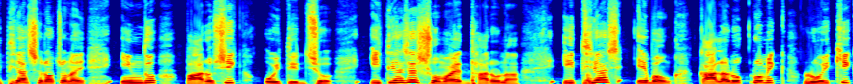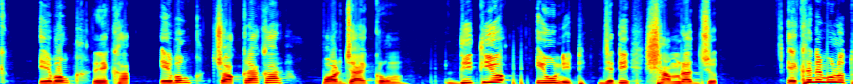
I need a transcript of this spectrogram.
ইতিহাস রচনায় ইন্দো পারসিক ঐতিহ্য। ইতিহাসের সময়ের ধারণা। ইতিহাস এবং কালানুক্রমিক, রৈখিক এবং রেখা এবং চক্রাকার পর্যায়ক্রম। দ্বিতীয় ইউনিট, যেটি সাম্রাজ্য। এখানে মূলত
